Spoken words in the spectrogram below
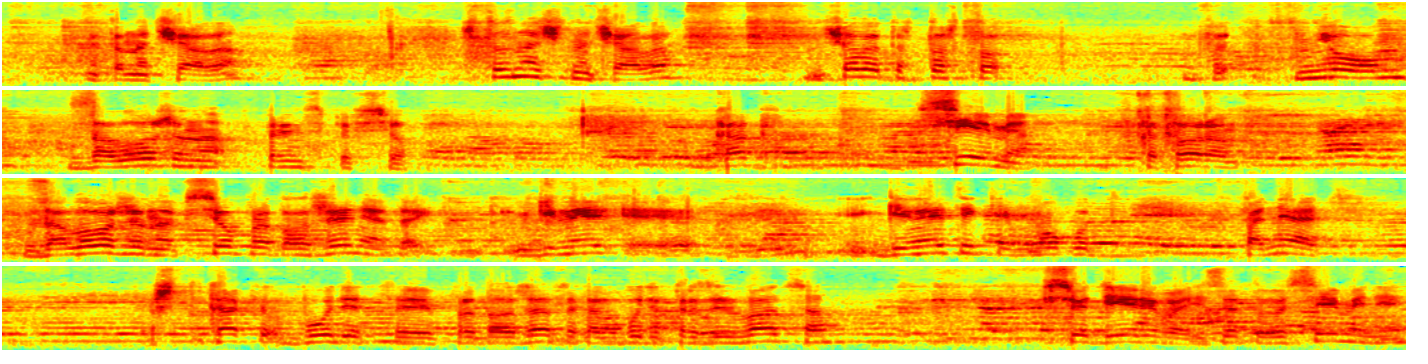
– это начало. Что значит начало? Начало – это то, что в нем заложено, в принципе, все. Как семя, в котором заложено все продолжение, да, гене, э, генетики могут понять, что, как будет э, продолжаться, как будет развиваться все дерево из этого семени.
